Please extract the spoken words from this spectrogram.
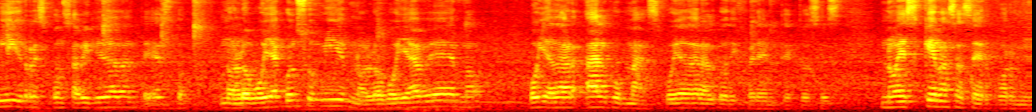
mi responsabilidad ante esto. No lo voy a consumir, no lo voy a ver, ¿no? voy a dar algo más, voy a dar algo diferente. Entonces, no es qué vas a hacer por mí,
